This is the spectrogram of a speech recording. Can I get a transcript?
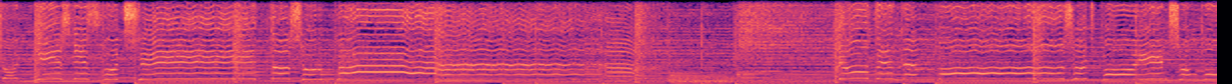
то ніжні звучить, то журба. Люди не можуть по-іншому.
